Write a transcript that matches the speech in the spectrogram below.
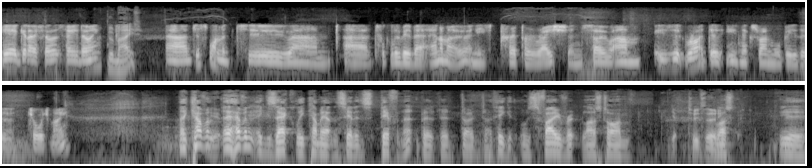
Yeah, g'day fellas. How you doing? Good, mate. Uh, just wanted to um, uh, talk a little bit about Anamoe and his preparation. So, um, is it right that his next run will be the George Main? They, haven't, they haven't exactly come out and said it's definite, but it, I, I think it was favourite last time. Yep, two thirty. Last, yeah,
